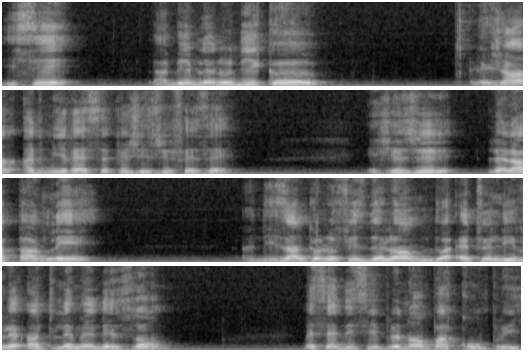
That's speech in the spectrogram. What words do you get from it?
ici, la Bible nous dit que les gens admiraient ce que Jésus faisait. Et Jésus leur a parlé en disant que le Fils de l'homme doit être livré entre les mains des hommes. Mais ses disciples n'ont pas compris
